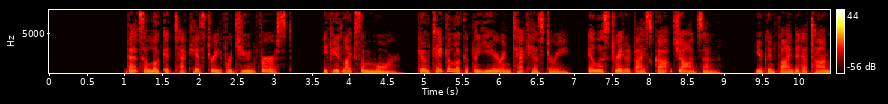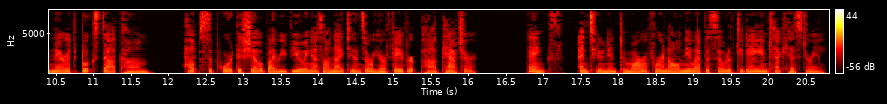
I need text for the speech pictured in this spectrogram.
That's a look at tech history for June 1st. If you'd like some more, go take a look at the year in tech history, illustrated by Scott Johnson. You can find it at tommerrittbooks.com. Help support the show by reviewing us on iTunes or your favorite podcatcher. Thanks, and tune in tomorrow for an all new episode of Today in Tech History.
